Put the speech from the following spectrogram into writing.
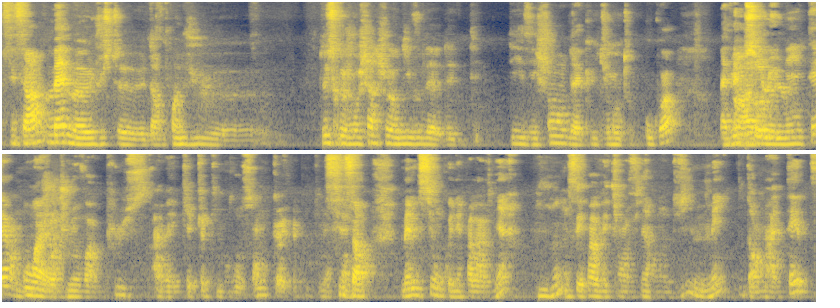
C'est ça, même euh, juste euh, d'un point de vue euh, de ce que je recherche au niveau de de- des échanges, de la culture ou quoi. Même Maintenant, sur le long terme, Ouais. genre, je me vois plus avec quelqu'un qui me ressemble qu'avec quelqu'un qui me C'est ça. Même si on ne connaît pas l'avenir, Mhm. on ne sait pas avec qui on va finir notre vie, mais dans ma tête,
